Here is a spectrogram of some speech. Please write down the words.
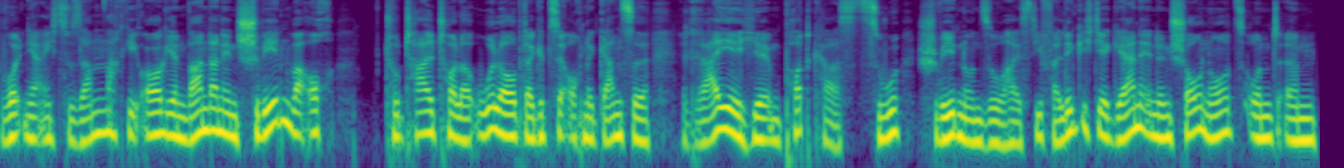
Wir wollten ja eigentlich zusammen nach Georgien, waren dann in Schweden, war auch total toller Urlaub. Da gibt es ja auch eine ganze Reihe hier im Podcast zu. Schweden und so heißt die. Verlinke ich dir gerne in den Show Notes. Und ähm,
